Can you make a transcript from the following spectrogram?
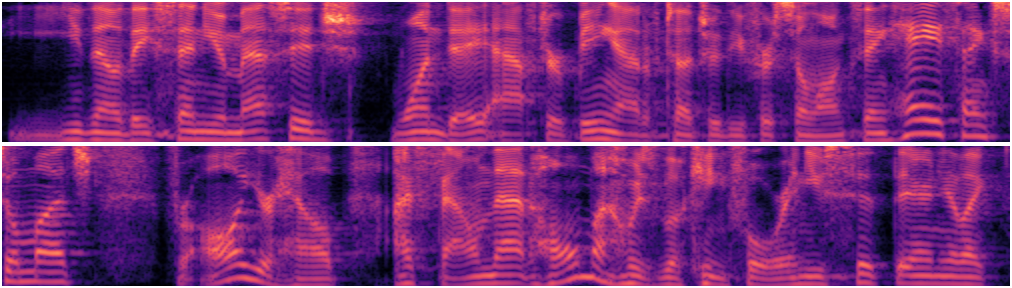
you know they send you a message one day after being out of touch with you for so long saying, "Hey, thanks so much for all your help. I found that home I was looking for." And you sit there and you're like,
